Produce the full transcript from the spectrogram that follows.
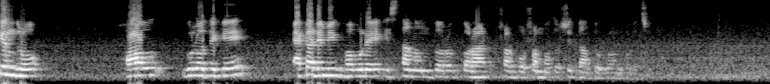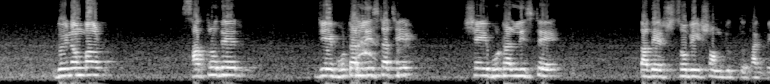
কেন্দ্র হলগুলো থেকে একাডেমিক ভবনে স্থানান্তর করার সর্বসম্মত সিদ্ধান্ত গ্রহণ করেছি। দুই নম্বর ছাত্রদের যে ভোটার লিস্ট আছে, সেই ভোটার লিস্টে তাদের ছবি সংযুক্ত থাকবে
